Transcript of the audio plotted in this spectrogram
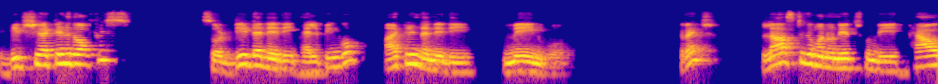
did she attend the office so did అనేది హెల్పింగ్ వర్బ్ అటెండ్ అనేది మెయిన్ వర్బ్ రైట్ లాస్ట్గా మనం నేర్చుకుంది హ్యావ్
